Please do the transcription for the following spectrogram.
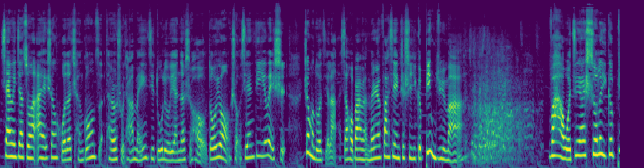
下一位叫做爱生活的陈公子，他说薯条每一集读留言的时候都用首先第一位是这么多集了，小伙伴们没人发现这是一个病句吗？哇，我竟然说了一个病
